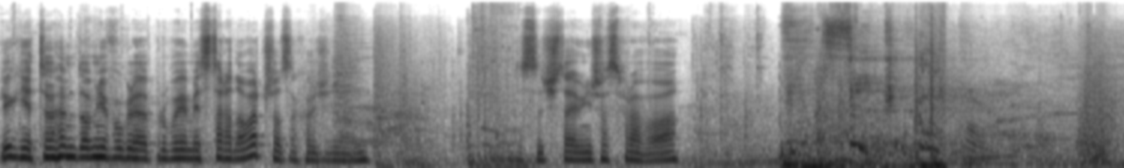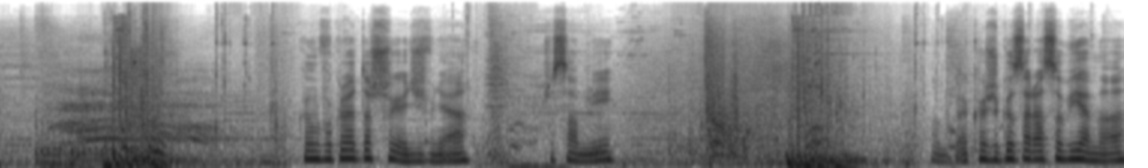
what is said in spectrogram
Biegnie tyłem do mnie w ogóle, próbuje mnie staranować, czy o co chodzi? Nie wiem. Dosyć tajemnicza sprawa. On w ogóle daszuje dziwnie. Czasami. Dobra, jakoś go zaraz obijemy.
